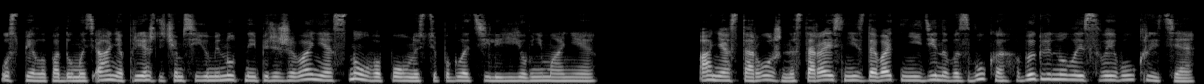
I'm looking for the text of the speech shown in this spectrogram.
Успела подумать Аня, прежде чем сиюминутные переживания снова полностью поглотили ее внимание. Аня осторожно, стараясь не издавать ни единого звука, выглянула из своего укрытия.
